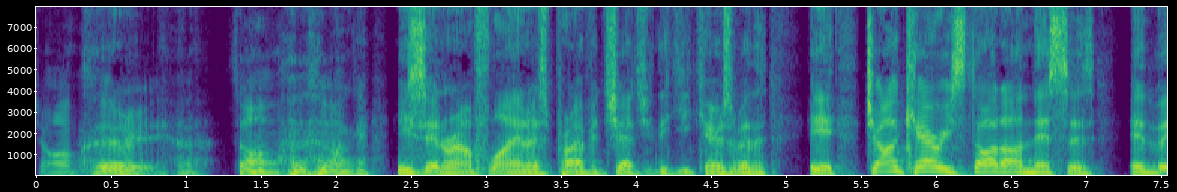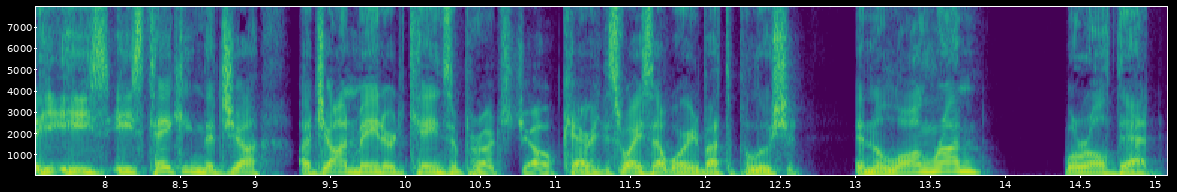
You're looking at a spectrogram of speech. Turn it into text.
John Kerry. So, he's sitting around flying on his private jets. You think he cares about this? He, John Kerry's thought on this is he, he's he's taking the jo, uh, John Maynard Keynes approach. Joe Kerry. That's why he's not worried about the pollution. In the long run, we're all dead.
